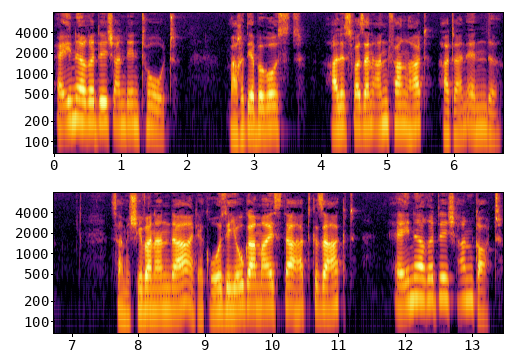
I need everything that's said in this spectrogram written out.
Erinnere dich an den Tod. Mache dir bewusst, alles, was einen Anfang hat, hat ein Ende. Swami Shivananda, der große Yogameister, hat gesagt, erinnere dich an Gott.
